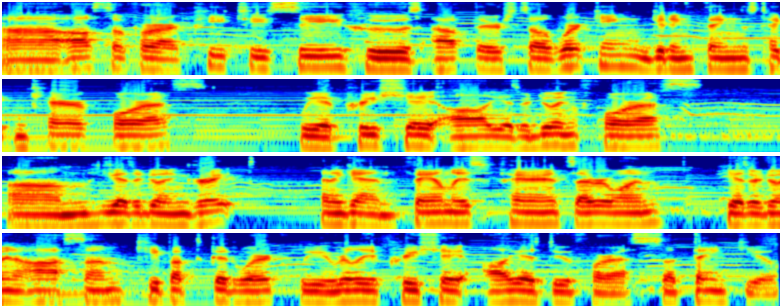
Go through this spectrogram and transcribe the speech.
Uh, also for our PTC who's out there still working, getting things taken care of for us. We appreciate all you guys are doing for us. Um, you guys are doing great. And again, families, parents, everyone, you guys are doing awesome. Keep up the good work. We really appreciate all you guys do for us. So thank you.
